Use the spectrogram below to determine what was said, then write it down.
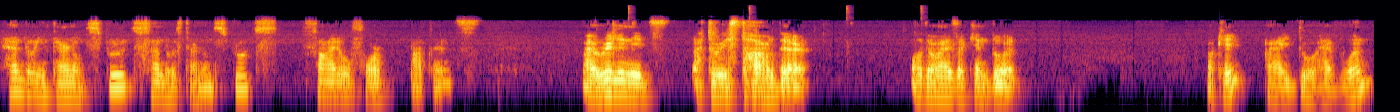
handle internal disputes, handle external disputes, file for patents. I really need a three star there. Otherwise I can't do it. Okay, I do have one.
